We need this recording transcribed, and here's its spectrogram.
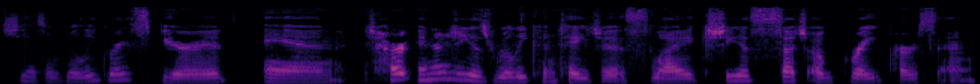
She has a really great spirit and her energy is really contagious. Like, she is such a great person.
